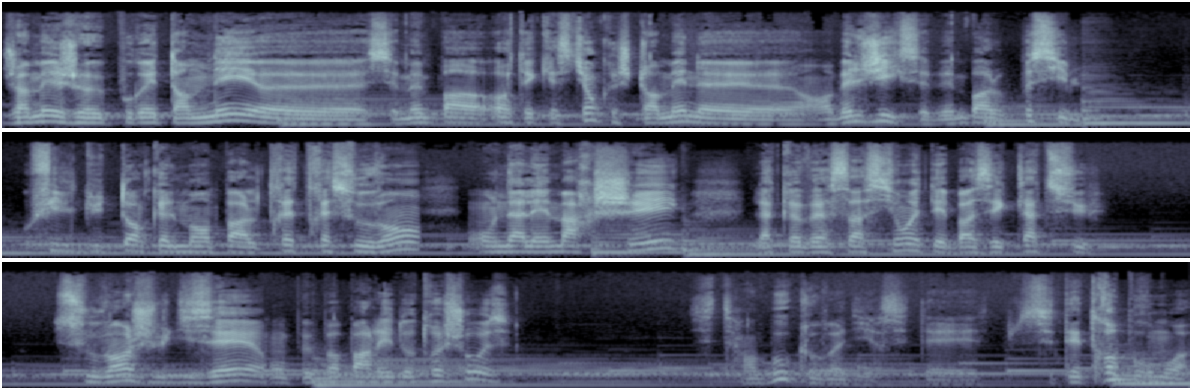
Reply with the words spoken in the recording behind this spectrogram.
Jamais je pourrais t'emmener. c'est même pas hors de question que je t'emmène en Belgique. C'est même pas possible. Au fil du temps qu'elle m'en parle très très souvent, on allait marcher, la conversation était basée là-dessus. Souvent, je lui disais, on peut pas parler d'autre chose. C'était en boucle, on va dire. C'était trop pour moi.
